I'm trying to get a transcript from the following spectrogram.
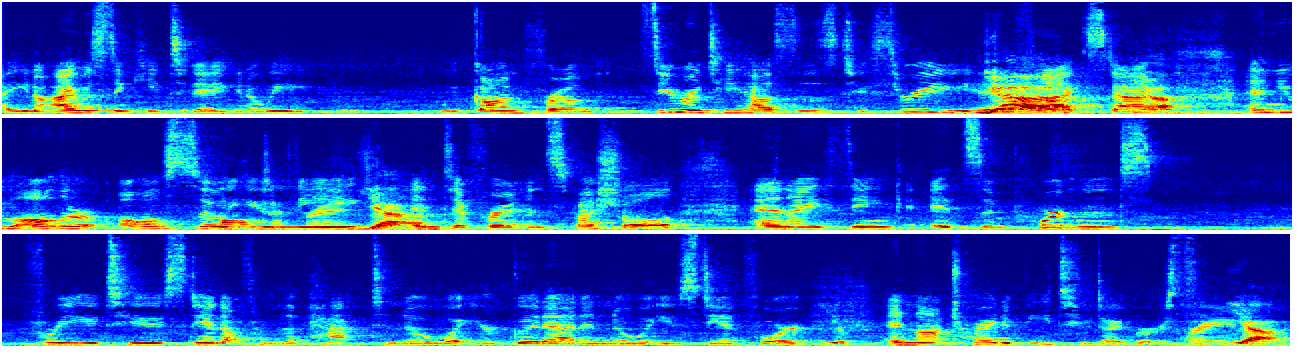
you know I was thinking today you know we we've gone from zero tea houses to three in Yeah, Flagstaff and you all are all so All different. unique Yeah. and different and special and I think it's important for you to stand out from the pack to know what you're good at and know what you stand for Yep. and not try to be too diverse. Right. Yeah.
